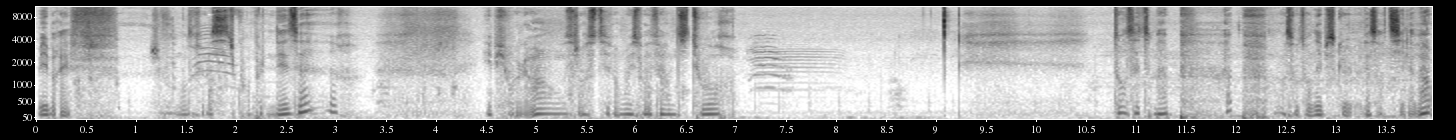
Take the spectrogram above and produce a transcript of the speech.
Mais bref, je vais vous montrer aussi du coup un peu le Nether. Et puis voilà, c'était vraiment histoire de faire un petit tour. Dans cette map, hop, on va se retourner puisque la sortie est là-bas.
